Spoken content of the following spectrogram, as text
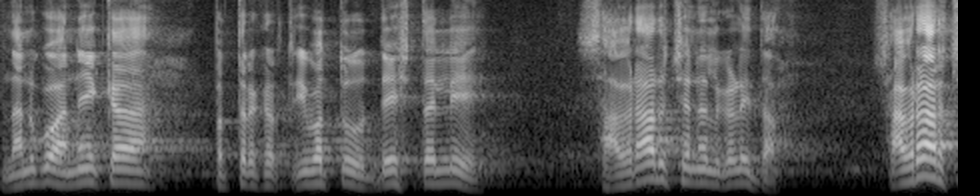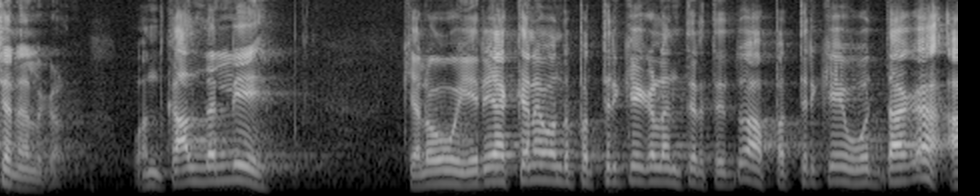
ನನಗೂ ಅನೇಕ ಪತ್ರಕರ್ತ ಇವತ್ತು ದೇಶದಲ್ಲಿ ಸಾವಿರಾರು ಚಾನೆಲ್ಗಳಿದ್ದಾವೆ ಸಾವಿರಾರು ಚಾನೆಲ್ಗಳು ಒಂದು ಕಾಲದಲ್ಲಿ ಕೆಲವು ಏರಿಯಾಕ್ಕನೇ ಒಂದು ಪತ್ರಿಕೆಗಳಂತಿರ್ತಿದ್ದು ಆ ಪತ್ರಿಕೆ ಓದಿದಾಗ ಆ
